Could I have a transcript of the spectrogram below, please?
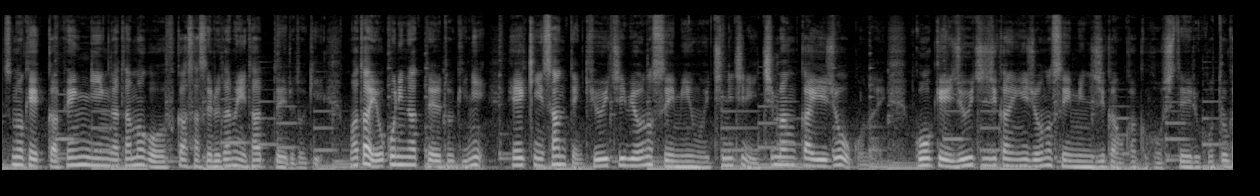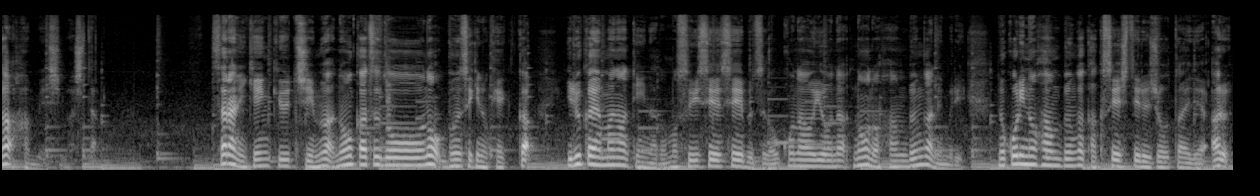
その結果ペンギンが卵を孵化させるために立っている時または横になっている時に平均3.91秒の睡眠を1日に1万回以上行い合計11時間以上の睡眠時間を確保していることが判明しました。さらに研究チームは脳活動の分析の結果、イルカやマナティーなどの水生生物が行うような脳の半分が眠り、残りの半分が覚醒している状態である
